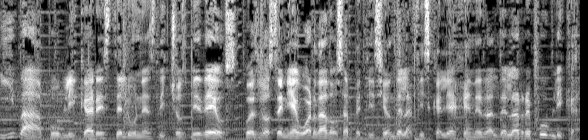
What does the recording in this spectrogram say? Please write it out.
iba a publicar este lunes dichos videos, pues los tenía guardados a petición de la Fiscalía General de la República.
